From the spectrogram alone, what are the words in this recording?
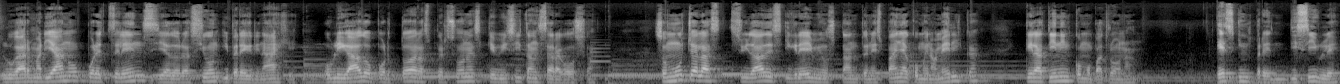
lugar mariano por excelencia de oración y peregrinaje, obligado por todas las personas que visitan Zaragoza. Son muchas las ciudades y gremios, tanto en España como en América, que la tienen como patrona. Es impredecible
